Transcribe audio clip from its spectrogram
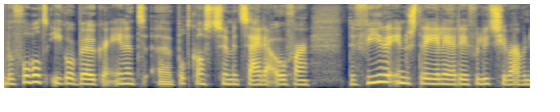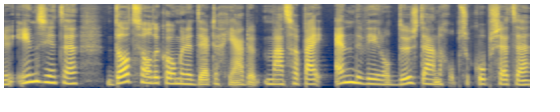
Bijvoorbeeld Igor Beuker in het uh, podcast Summit zei daarover de vierde industriële revolutie waar we nu in zitten. Dat zal de komende 30 jaar de maatschappij en de wereld dusdanig op zijn kop zetten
